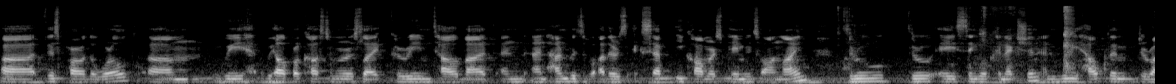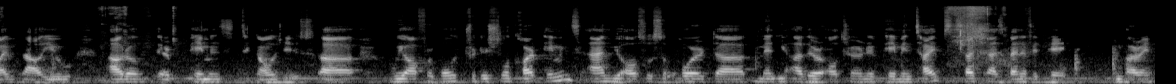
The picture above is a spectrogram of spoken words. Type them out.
uh, this part of the world. Um, we, we help our customers like Careem Talabat, and, and hundreds of others accept e-commerce payments online through through a single connection and really help them derive value out of their payments technologies. We offer both traditional card payments and we also support uh, many other alternative payment types, such as Benefit Pay in Bahrain.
